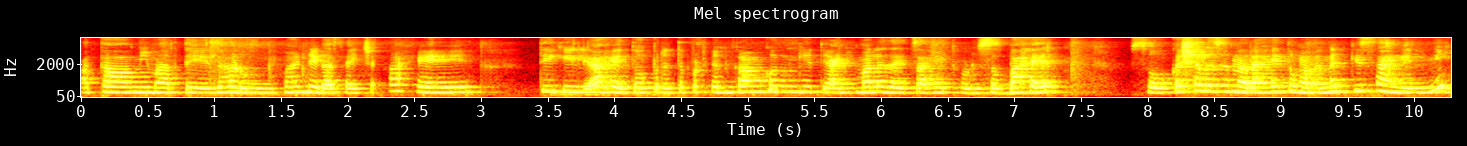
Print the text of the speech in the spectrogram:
आता मी मारते झाडू भांडे घासायचे आहेत. ती गेली आहे तोपर्यंत पटकन काम करून घेते आणि मला जायचं आहे थोडंसं बाहेर. सो कशाला जाणार आहे तुम्हाला नक्की सांगेल मी.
